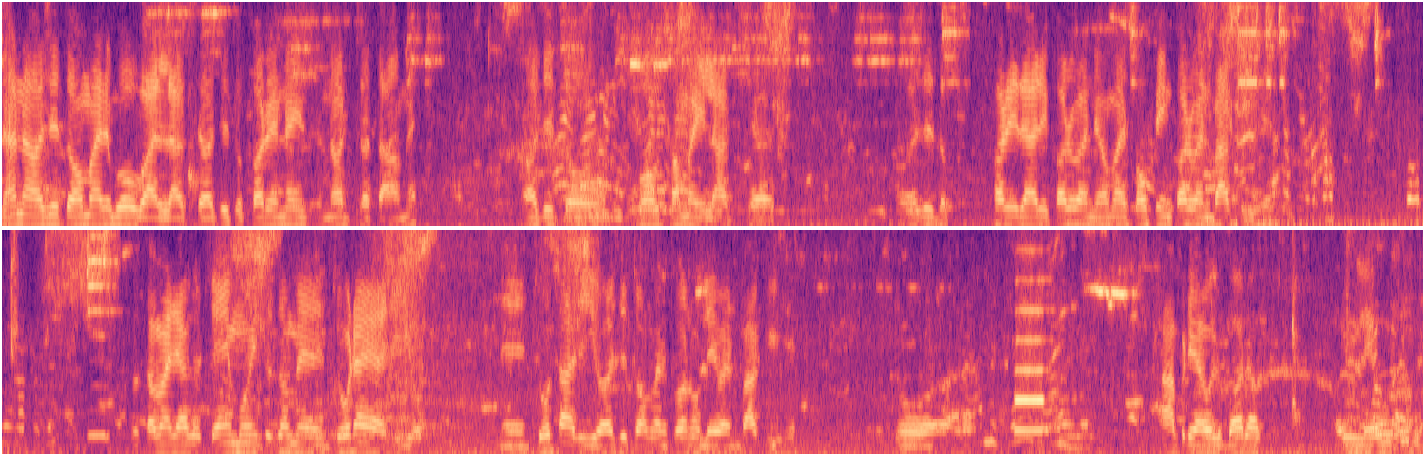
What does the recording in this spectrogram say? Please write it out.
ના ના, હજી તો અમારે બહુ વાર લાગશે. હજી તો ઘરે નહીં ન જતા અમે. હજી તો બહુ સમય લાગશે. હજી તો ખરીદારી કરવાની, અમારે શોપિંગ કરવાની બાકી છે. તો તમારે આગળ ટાઈમ હોય તો તમે જોડાયા રહ્યો ને જોતા રહ્યો હજી તો અમારે ઘણું લેવાનું બાકી છે. તો આપણે આ ઓલું બરફ ઓલું લેવું હતું ને?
